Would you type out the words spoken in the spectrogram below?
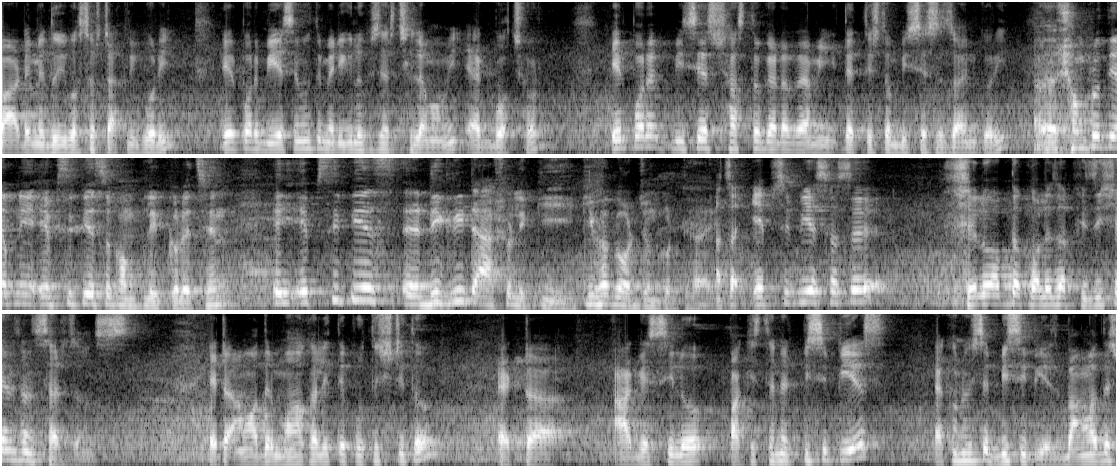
বারডেমে দুই বছর চাকরি করি। এরপরে বিএসএমতে মেডিকেল অফিসার ছিলাম আমি এক বছর। এরপরে বিশেষ স্বাস্থ্য ক্যাডারে আমি তেত্রিশতম বিশেষে জয়েন করি। সম্প্রতি আপনি এফসিপিএসও কমপ্লিট করেছেন। এই এফসিপিএস ডিগ্রিটা আসলে কি? কীভাবে অর্জন করতে হয়? আচ্ছা এফসিপিএস আছে fellow of the college of physicians and surgeons এটা আমাদের মহাকালীতে প্রতিষ্ঠিত। একটা আগে ছিল পাকিস্তানের পিসিপিএস এখন হয়েছে BCPS Bangladesh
